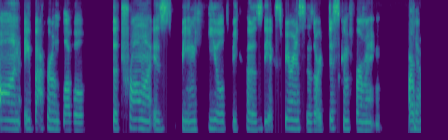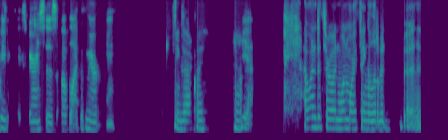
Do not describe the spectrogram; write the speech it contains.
on a background level the trauma is being healed because the experiences are disconfirming our yeah. previous experiences of lack of mirroring exactly yeah. yeah. I wanted to throw in one more thing, a little bit uh,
